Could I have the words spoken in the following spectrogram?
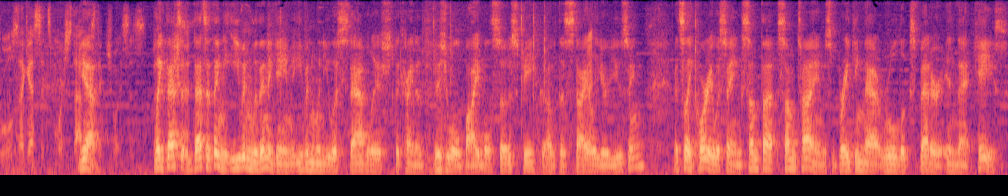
rules, I guess. It's more stylistic choices. Like that's yeah. that's the thing even within a game even when you establish the kind of visual bible so to speak of the style you're using it's like corey was saying some sometimes breaking that rule looks better in that case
